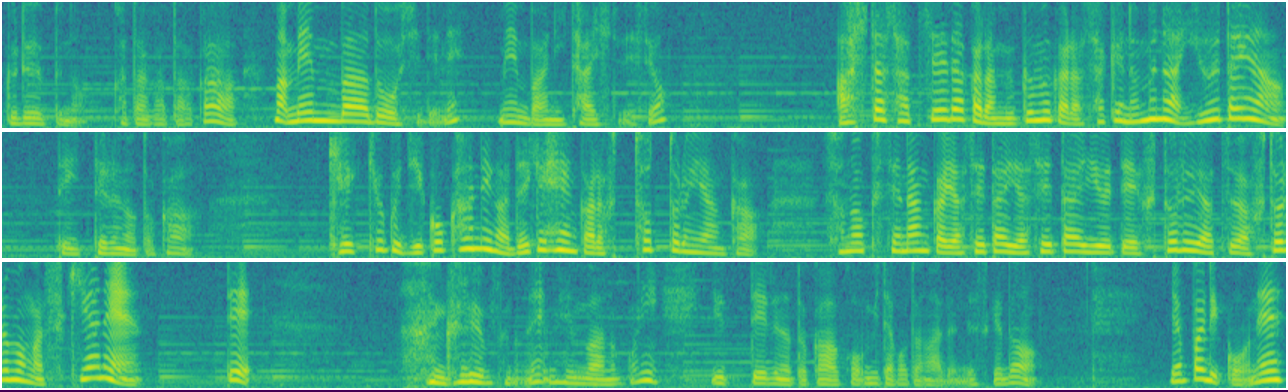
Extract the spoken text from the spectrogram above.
グループの方々が、まあ、メンバー同士でねメンバーに対してですよ。明日撮影だからむくむから酒飲むな言うたやんって言ってるのとか結局自己管理ができへんから太っとるんやんか。そのくせなんか痩せたい痩せたい言うて太るやつは太るもんが好きやねん。って グループのねメンバーの子に言ってるのとかこう見たことがあるんですけどやっぱりこうね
